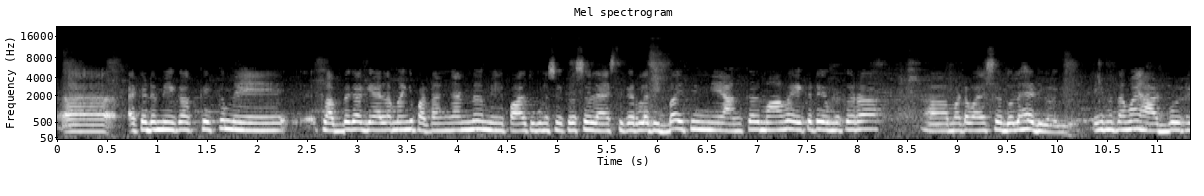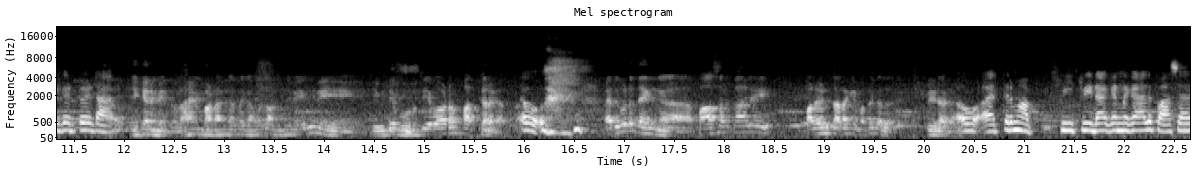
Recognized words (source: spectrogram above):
ඇකඩම එකක් එක්ක මේ කලබ් එක ගෑලමගේ පටන් ගන්න මේ පාතුගුණ සෙකස ලෑස්ති කරලා තිබ්බා. ඉතින් ඒ අංකල් මාව එකට යොමු කරා. අ, මට වයස දොළ හැදි වගේ එහෙම තමයි හඩ්බෝල් ඒ කියන්නේ මේ 12න් පටන් ගත්ත ගමන් අන්තිමේදී මේ ජීවිතේ වෘත්තීය බවට පත් කරගත්තා. ඔව් එතකොට දැන් පාසල් කාලේ පළවෙනි තරඟේ මතකද ක්‍රීඩා ඇත්තටම අපි ක්‍රීඩා කරන කාලේ පාසල්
